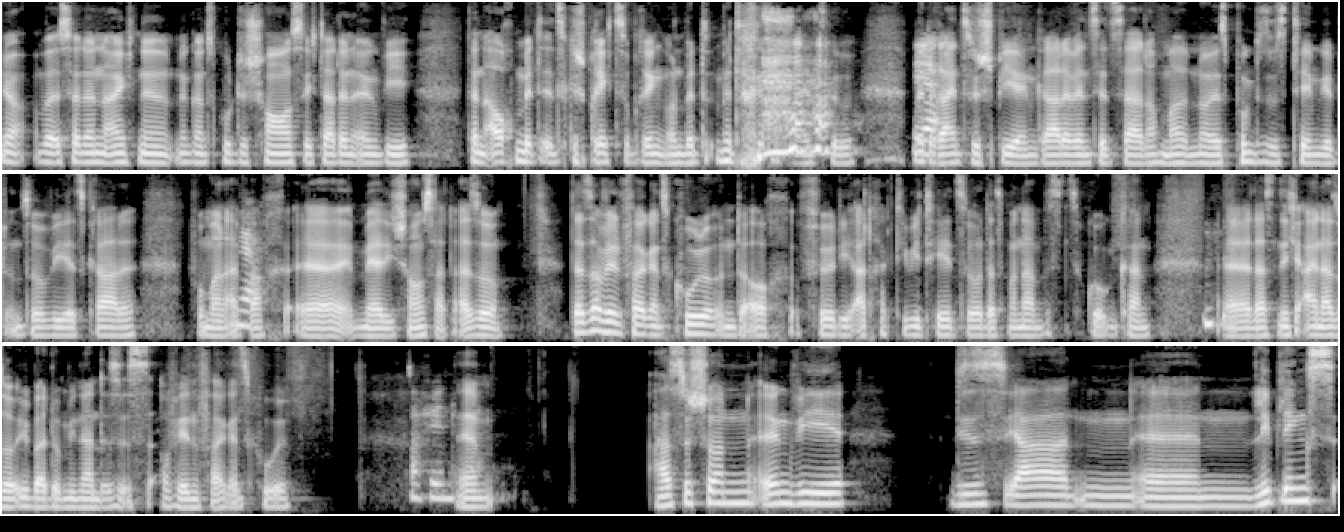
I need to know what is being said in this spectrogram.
Ja, aber ist ja dann eigentlich eine, eine ganz gute Chance, sich da dann irgendwie dann auch mit ins Gespräch zu bringen und mit, mit, rein zu, mit Ja. reinzuspielen, gerade wenn es jetzt da nochmal ein neues Punktesystem gibt und so wie jetzt gerade, wo man einfach äh, mehr die Chance hat. Also das ist auf jeden Fall ganz cool und auch für die Attraktivität so, dass man da ein bisschen zugucken kann, äh, dass nicht einer so überdominant ist, ist auf jeden Fall ganz cool. Auf jeden Fall. Ähm, hast du schon irgendwie dieses Jahr ein, äh, ein Lieblings,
